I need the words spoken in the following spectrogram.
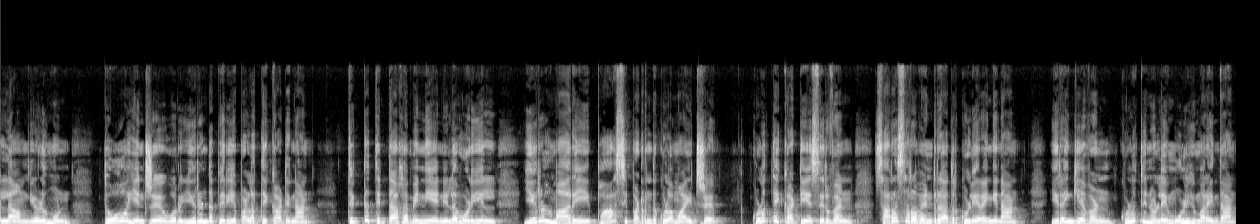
எல்லாம் எழுமுன் தோ என்று ஒரு இருண்ட பெரிய பள்ளத்தை காட்டினான். திட்டு திட்டாக மின்னிய நிலவொளியில் இருள் மாறி பாசி படர்ந்த குளமாயிற்று. குளத்தை காட்டிய சிறுவன் சரசரவென்று அதற்குள் இறங்கினான். இறங்கியவன் குளத்தினுள்ளே மூழ்கி மறைந்தான்.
